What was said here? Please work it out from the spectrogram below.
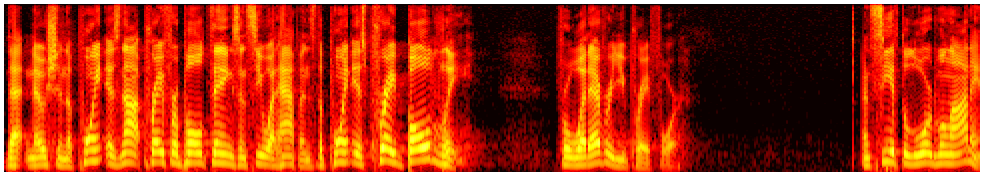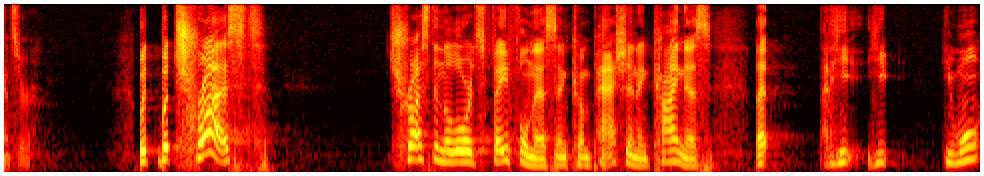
that notion. The point is not pray for bold things and see what happens. The point is pray boldly for whatever you pray for and see if the Lord will not answer. But, but trust, trust in the Lord's faithfulness and compassion and kindness that, that he, he, he won't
